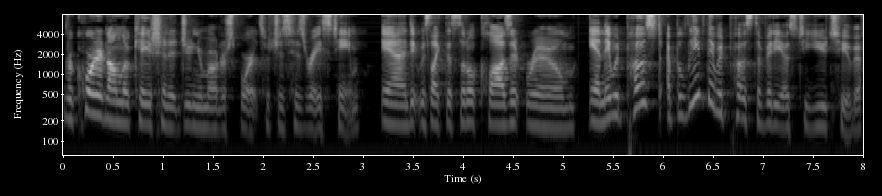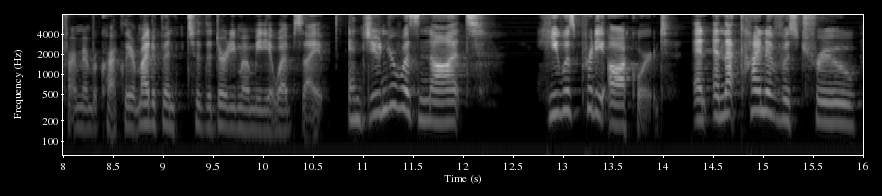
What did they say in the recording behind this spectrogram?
recorded on location at Junior Motorsports, which is his race team. And it was like this little closet room. And they would post, I believe they would post the videos to YouTube, if I remember correctly, or it might have been to the Dirty Mo Media website. And Junior was not, he was pretty awkward. And, and that kind of was true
